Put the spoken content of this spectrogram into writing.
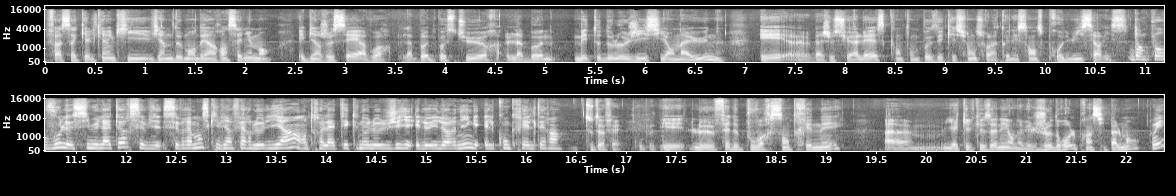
face à quelqu'un qui vient me demander un renseignement, eh bien je sais avoir la bonne posture, la bonne méthodologie s'il y en a une, et euh, bah, je suis à l'aise quand on me pose des questions sur la connaissance produit, service. Donc pour vous, le simulateur, c'est vraiment ce qui vient faire le lien entre la technologie et le e-learning et le concret et le terrain? Tout à fait. Et le fait de pouvoir s'entraîner Euh, il y a quelques années, on avait le jeu de rôle principalement. Oui.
